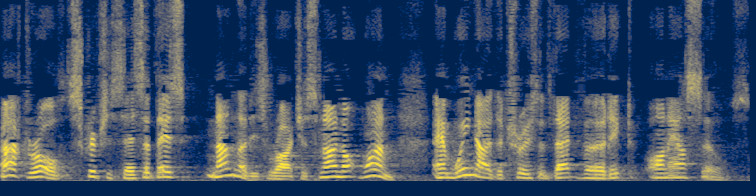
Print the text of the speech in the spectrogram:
After all, Scripture says that there's none that is righteous, no, not one. And we know the truth of that verdict on ourselves.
